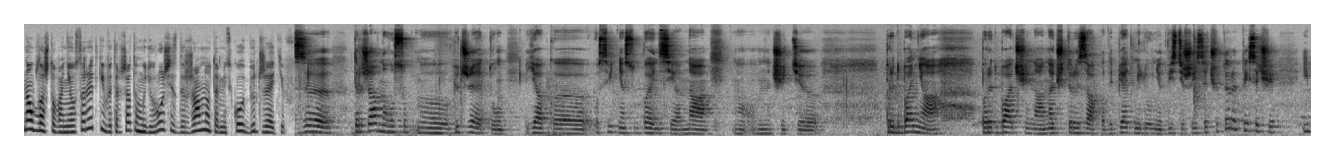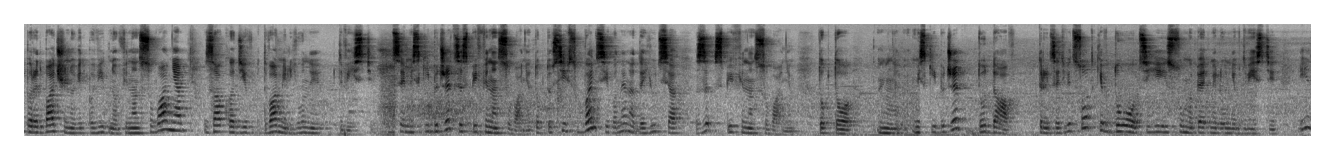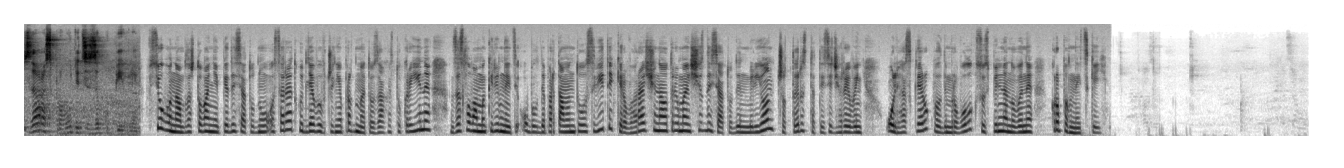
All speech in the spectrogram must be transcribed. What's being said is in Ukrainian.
На облаштування осередків витрачатимуть гроші з державного та міського бюджетів. З державного е, бюджету як е, освітня субвенція на ну, значить, е, придбання передбачена на 4 заклади 5 мільйонів 264 тисячі і передбачено відповідно фінансування закладів 2 мільйони 200. Це міський бюджет, це співфінансування. Тобто всі субвенції вони надаються з співфінансуванням. Тобто міський бюджет додав 30% до цієї суми 5 мільйонів 200 і зараз проводяться закупівлі. Всього на облаштування 51 осередку для вивчення предмету захисту країни, за словами керівниці облдепартаменту освіти, Кіровоградщина отримає 61 мільйон 400 тисяч гривень. Ольга Склярук, Володимир Волок, Суспільне новини, Кропивницький.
